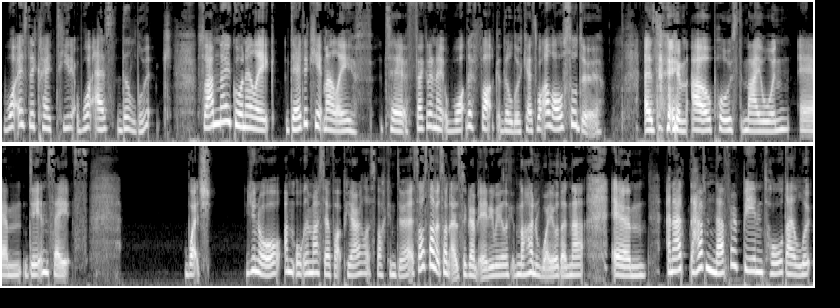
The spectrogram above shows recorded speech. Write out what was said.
what is the criteria? What is the look? So I'm now going to like dedicate my life to figuring out what the fuck the look is. What I'll also do is um, I'll post my own um, dating sites, which you know, I'm opening myself up here. Let's fucking do it. It's all stuff that's on Instagram anyway, like nothing wild in that. Um, and I have never been told I look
